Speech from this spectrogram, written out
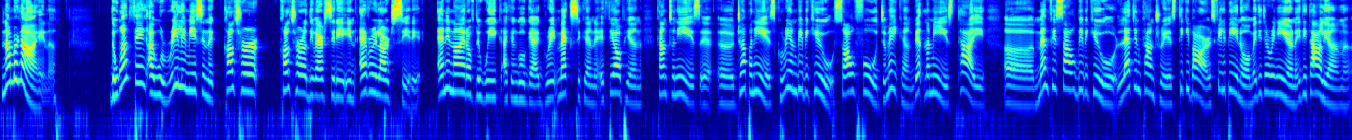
Number nine. The one thing I would really miss in the culture, cultural diversity in every large city. Any night of the week, I can go get great Mexican, Ethiopian, Cantonese, uh, uh, Japanese, Korean BBQ, Soul food, Jamaican, Vietnamese, Thai, uh, Memphis style BBQ, Latin countries, tiki bars, Filipino, Mediterranean ed Italian,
